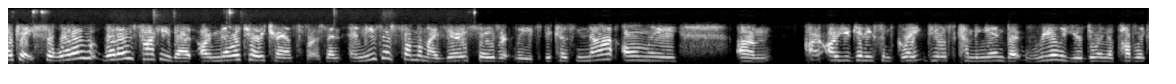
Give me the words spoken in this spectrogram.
Okay, so what I what I was talking about are military transfers, and and these are some of my very favorite leads because not only um, are, are you getting some great deals coming in, but really you're doing a public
